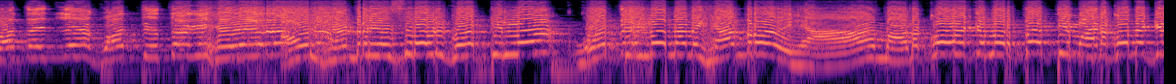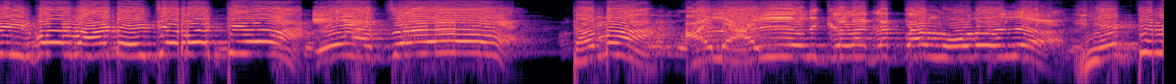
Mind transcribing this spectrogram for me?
ಗೊತ್ತೈತ್ಲೆ? ಗೊತ್ತಿದ್ದಾಗ ಹೇಳ್ಯಾರ. ಅವ್ರ ಹೆಂಡ್ರ ಹೆಸರು ಅವ್ರಿಗೆ ಗೊತ್ತಿಲ್ಲ? ಗೊತ್ತಿಲ್ಲ ನನಗೆ ಹೆಂಡ್ರ ಯಾ ಮಾಡ್ಕೊಳಕ ಬರ್ತೈತಿ ಮಾಡ್ಕೊಳಕ್ರಿ ಇಟ್ಕೊಳ್ಳಿ ಮಾಡಿ ಡೇಂಜರ್ ಅಂತೀಯ ಏ ಅಜ್ಜ ತಮ್ಮ ಅಲ್ಲಿ ಐ ಏನು ಕೇಳಕತ್ತ ನೋಡೋ ಇಲ್ಲ ಹೆತ್ತಿನ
